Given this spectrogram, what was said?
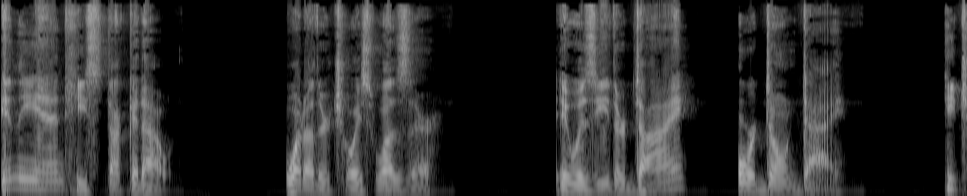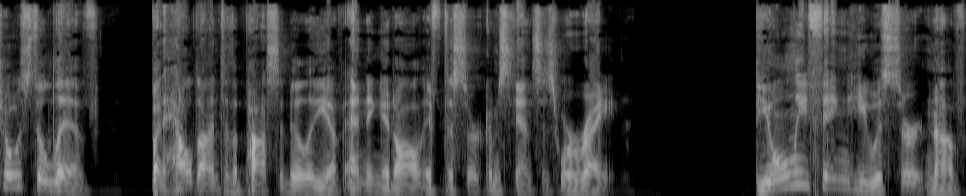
In the end, he stuck it out. What other choice was there? It was either die or don't die. He chose to live, but held on to the possibility of ending it all if the circumstances were right. The only thing he was certain of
